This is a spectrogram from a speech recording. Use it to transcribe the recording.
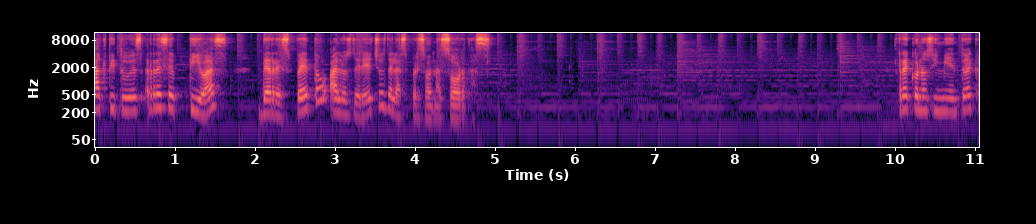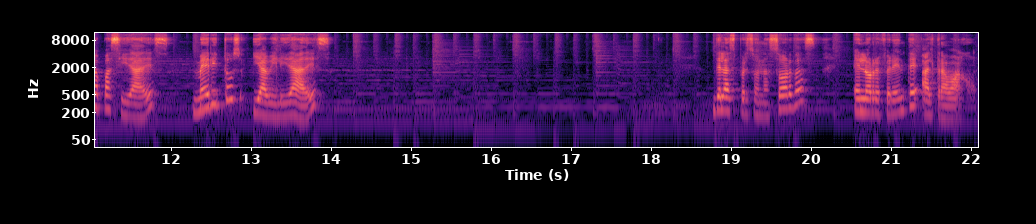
actitudes receptivas de respeto a los derechos de las personas sordas. Reconocimiento de capacidades, méritos y habilidades de las personas sordas en lo referente al trabajo.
